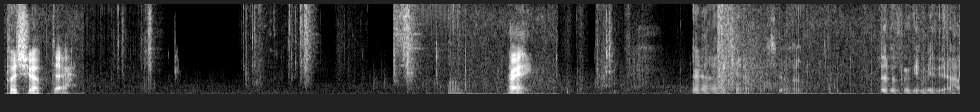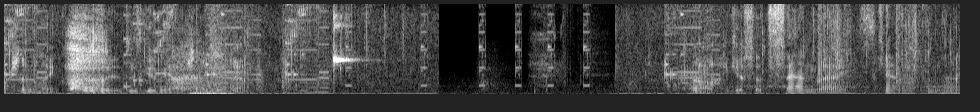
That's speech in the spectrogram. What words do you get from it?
push you up there. Right? Yeah, I can't pick you up. It doesn't give me the option to like hold it. It just gives me the option to go down. Oh, I guess that's sandbags. Can't open that.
